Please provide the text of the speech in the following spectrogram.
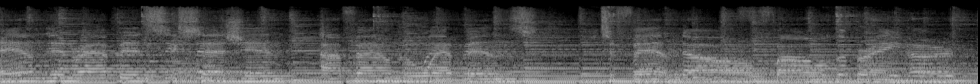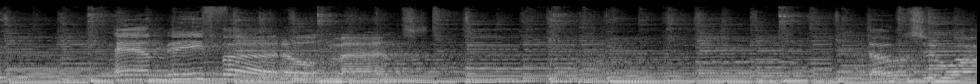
And in rapid succession, I found the weapons to fend off all the brain hurt and befuddled minds. Those who are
